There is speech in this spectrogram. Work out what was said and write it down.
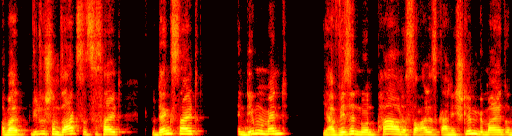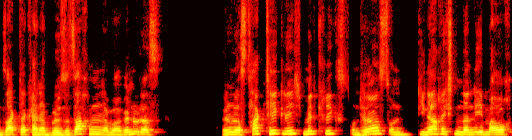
Aber wie du schon sagst, es ist halt, du denkst halt in dem Moment, ja, wir sind nur ein Paar und das ist doch alles gar nicht schlimm gemeint und sagt ja keiner böse Sachen. Aber wenn du das, wenn du das tagtäglich mitkriegst und hörst und die Nachrichten dann eben auch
